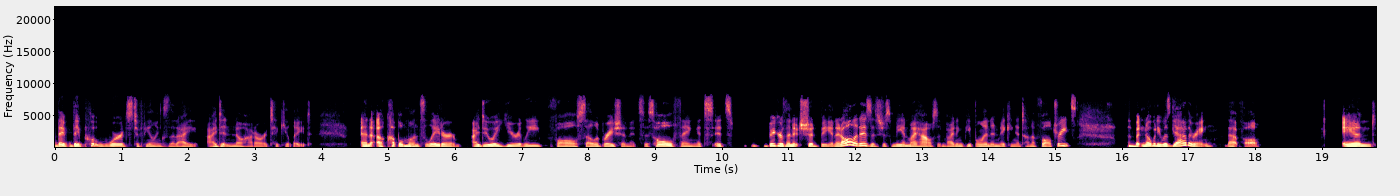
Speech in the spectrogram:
they they put words to feelings that I I didn't know how to articulate. And a couple months later, I do a yearly fall celebration. It's this whole thing. It's it's bigger than it should be. And it all it is is just me in my house inviting people in and making a ton of fall treats. But nobody was gathering that fall. And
